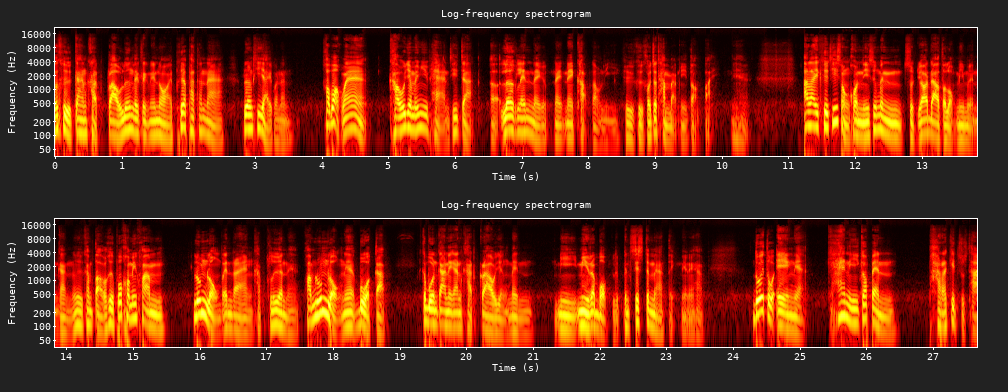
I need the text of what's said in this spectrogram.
ก็คือการขัดเกลาเรื่องเล็กๆน้อยๆเพื่อพัฒนาเรื่องที่ใหญ่กว่านั้น เขาบอกว่า เขายังไม่มีแผนที่จะเเลิกเล่นในในในคลับเหล่านี้ คือคือเขาจะทำแบบนี้ต่อไปนะฮะอะไรคือที่สองคนนี้ซึ่งเป็นสุดยอดดาวตลกมีเหมือนกันคือคำตอบก็คือพวกเขามีความลุ่มหลงเป็นแรงขับเคลื่อนนะฮะความลุ่มหลงเนี่ยบวกกับกระบวนการในการขัดเกลาอย่างเป็นมีมีระบบหรือเป็น systematic เนี่ยนะครับ ด้วยตัวเองเนี่ยแค่นี้ก็เป็นภารกิจสุดท้า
